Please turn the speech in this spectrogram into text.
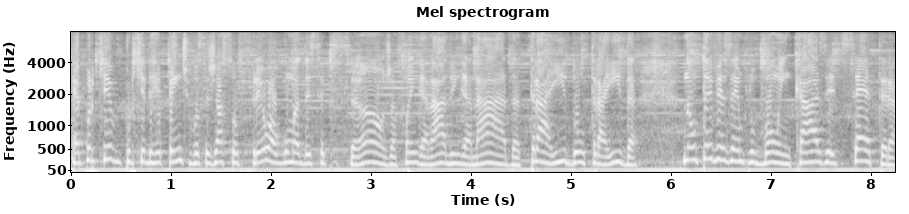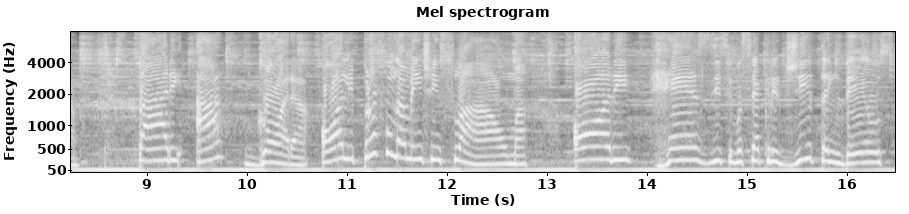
é porque, porque de repente você já sofreu alguma decepção, já foi enganado, enganada, traído ou traída, não teve exemplo bom em casa, etc. Pare agora. Olhe profundamente em sua alma. Ore, reze, se você acredita em Deus,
